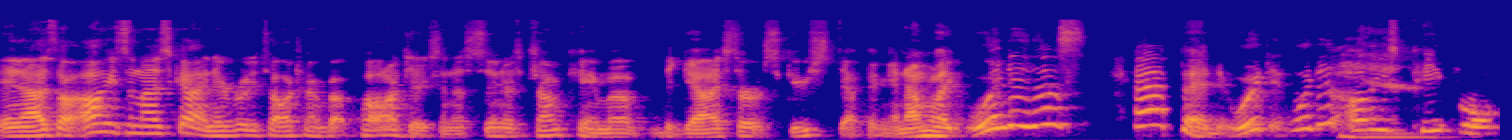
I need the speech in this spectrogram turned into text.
And I thought, oh, he's a nice guy. I never really talked to him about politics. And as soon as Trump came up, the guy starts goose stepping. And I'm like, when did this happened? What what did all these people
